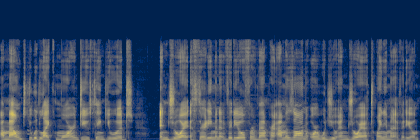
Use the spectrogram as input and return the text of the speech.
amount you would like more. Do you think you would enjoy a 30 minute video for Vampire Amazon or would you enjoy a 20 minute video?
